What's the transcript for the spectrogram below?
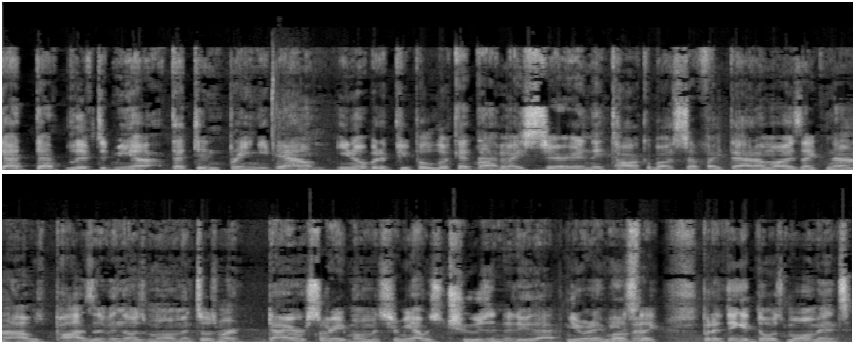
that that lifted me up. That didn't bring me down, you know. But if people look at that my story and they talk about stuff like that, I'm always like, nah, I was positive in those moments. Those weren't dire straight moments for me. I was choosing to do that. You know what I mean? Love it's it. like, but I think in those moments,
